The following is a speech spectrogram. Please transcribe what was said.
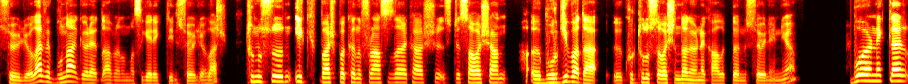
söylüyorlar ve buna göre davranılması gerektiğini söylüyorlar. Tunus'un ilk başbakanı Fransızlara karşı işte savaşan e, Bourguiba da e, Kurtuluş Savaşı'ndan örnek aldıklarını söyleniyor. Bu örnekler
